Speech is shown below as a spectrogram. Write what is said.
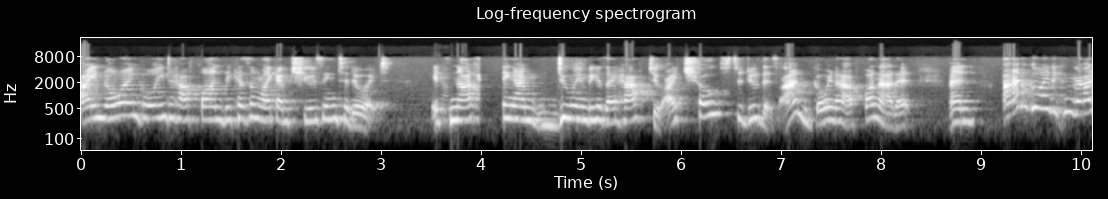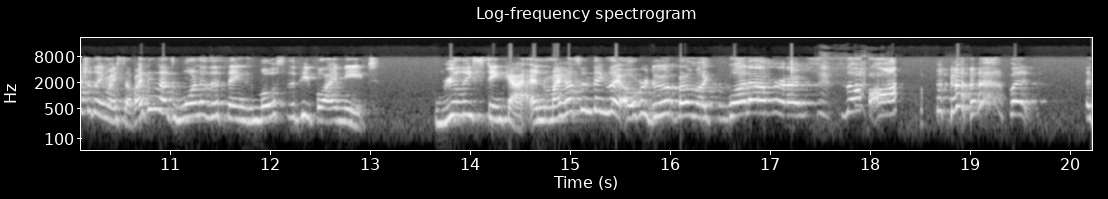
I know I'm going to have fun because I'm like I'm choosing to do it. It's not something I'm doing because I have to. I chose to do this. I'm going to have fun at it and I'm going to congratulate myself. I think that's one of the things most of the people I meet really stink at. And my husband thinks I overdo it, but I'm like, whatever, I'm so awesome. but uh,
